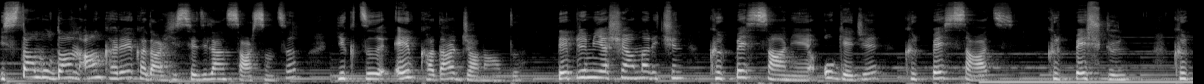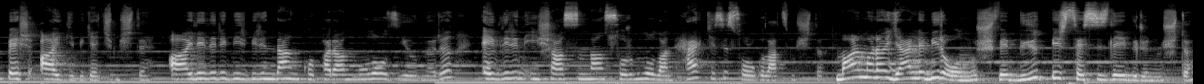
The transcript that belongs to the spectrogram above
İstanbul'dan Ankara'ya kadar hissedilen sarsıntı yıktığı ev kadar can aldı. Depremi yaşayanlar için 45 saniye o gece 45 saat, 45 gün, 45 ay gibi geçmişti. Aileleri birbirinden koparan moloz yığınları evlerin inşasından sorumlu olan herkesi sorgulatmıştı. Marmara yerle bir olmuş ve büyük bir sessizliğe bürünmüştü.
